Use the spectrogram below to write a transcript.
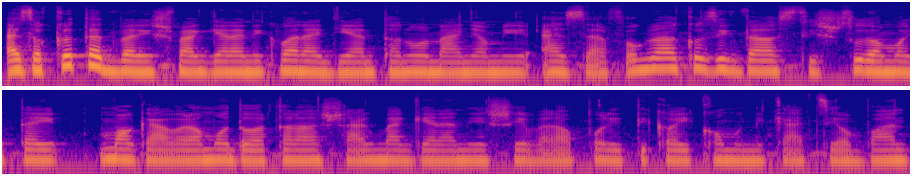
Ez a kötetben is megjelenik, van egy ilyen tanulmány, ami ezzel foglalkozik, de azt is tudom, hogy te magával a modortalanság megjelenésével a politikai kommunikációban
